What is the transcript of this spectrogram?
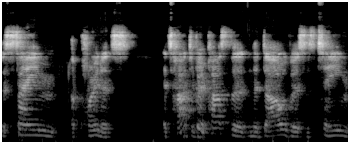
the same opponents. It's hard to go past the Nadal versus Thiem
